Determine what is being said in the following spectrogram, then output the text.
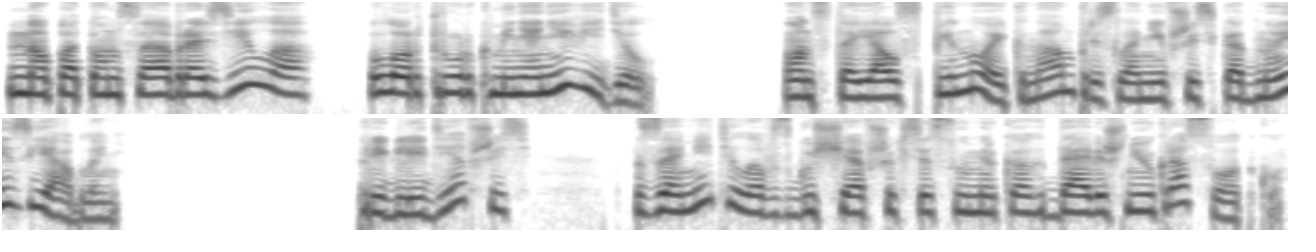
но потом сообразила, лорд Рурк меня не видел. Он стоял спиной к нам, прислонившись к одной из яблонь. Приглядевшись, заметила в сгущавшихся сумерках давишнюю красотку.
